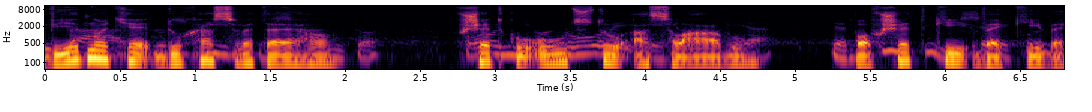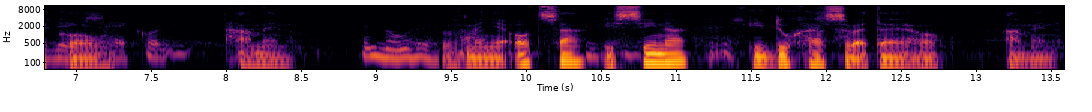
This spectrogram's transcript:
v jednote Ducha Svetého všetku úctu a slávu po všetky veky vekov. Amen. V mene Otca i Syna i Ducha Svetého. Amen.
